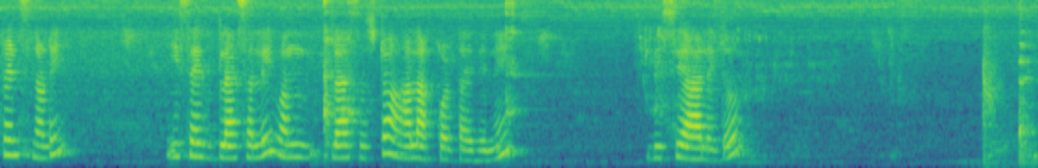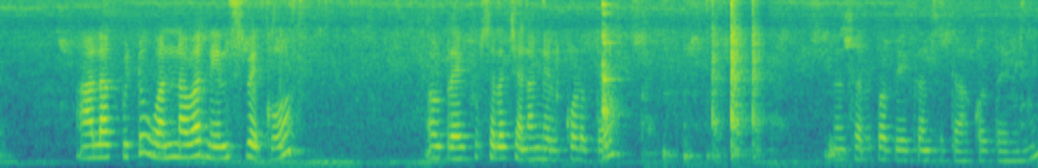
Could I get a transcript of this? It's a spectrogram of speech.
ಫ್ರೆಂಡ್ಸ್, ನೋಡಿ, ಈ ಸೈಜ್ ಗ್ಲಾಸಲ್ಲಿ ಒಂದು ಗ್ಲಾಸಷ್ಟು ಹಾಲು ಹಾಕ್ಕೊಳ್ತಾ ಇದ್ದೀನಿ. ಬಿಸಿ ಹಾಲಿದು. ಹಾಲು ಹಾಕ್ಬಿಟ್ಟು ಒನ್ ಅವರ್ ನೆನೆಸ್ಬೇಕು. ಅವು ಡ್ರೈ ಫ್ರೂಟ್ಸ್ ಎಲ್ಲ ಚೆನ್ನಾಗಿ ನೆಲ್ಕೊಳ್ಳುತ್ತೆ ಇನ್ನೊಂದು ಸ್ವಲ್ಪ ಬೇಕನ್ಸುತ್ತೆ ಹಾಕ್ಕೊಳ್ತಾ ಇದ್ದೀನಿ.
